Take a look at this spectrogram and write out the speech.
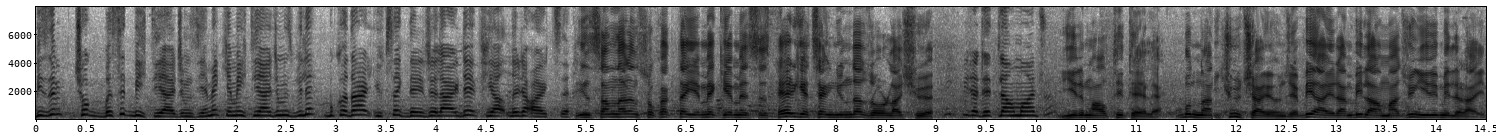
Bizim çok basit bir ihtiyacımız, yemek yeme ihtiyacımız bile bu kadar yüksek derecelerde fiyatları arttı. İnsanların sokakta yemek yemesi her geçen günde zorlaşıyor. Bir adet lahmacun 26 TL. Bundan 2-3 ay önce bir ayran bir lahmacun 20 liraydı.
